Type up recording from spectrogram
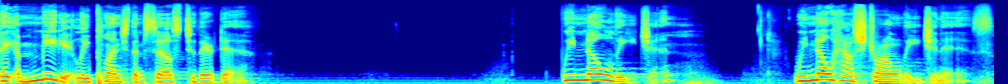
they immediately plunged themselves to their death. We know Legion. We know how strong Legion is.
